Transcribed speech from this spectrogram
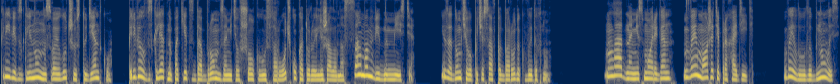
Криви взглянул на свою лучшую студентку, перевел взгляд на пакет с добром, заметил шелковую сорочку, которая лежала на самом видном месте, и задумчиво, почесав подбородок, выдохнул. «Ладно, мисс Мориган, вы можете проходить». Вейла улыбнулась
